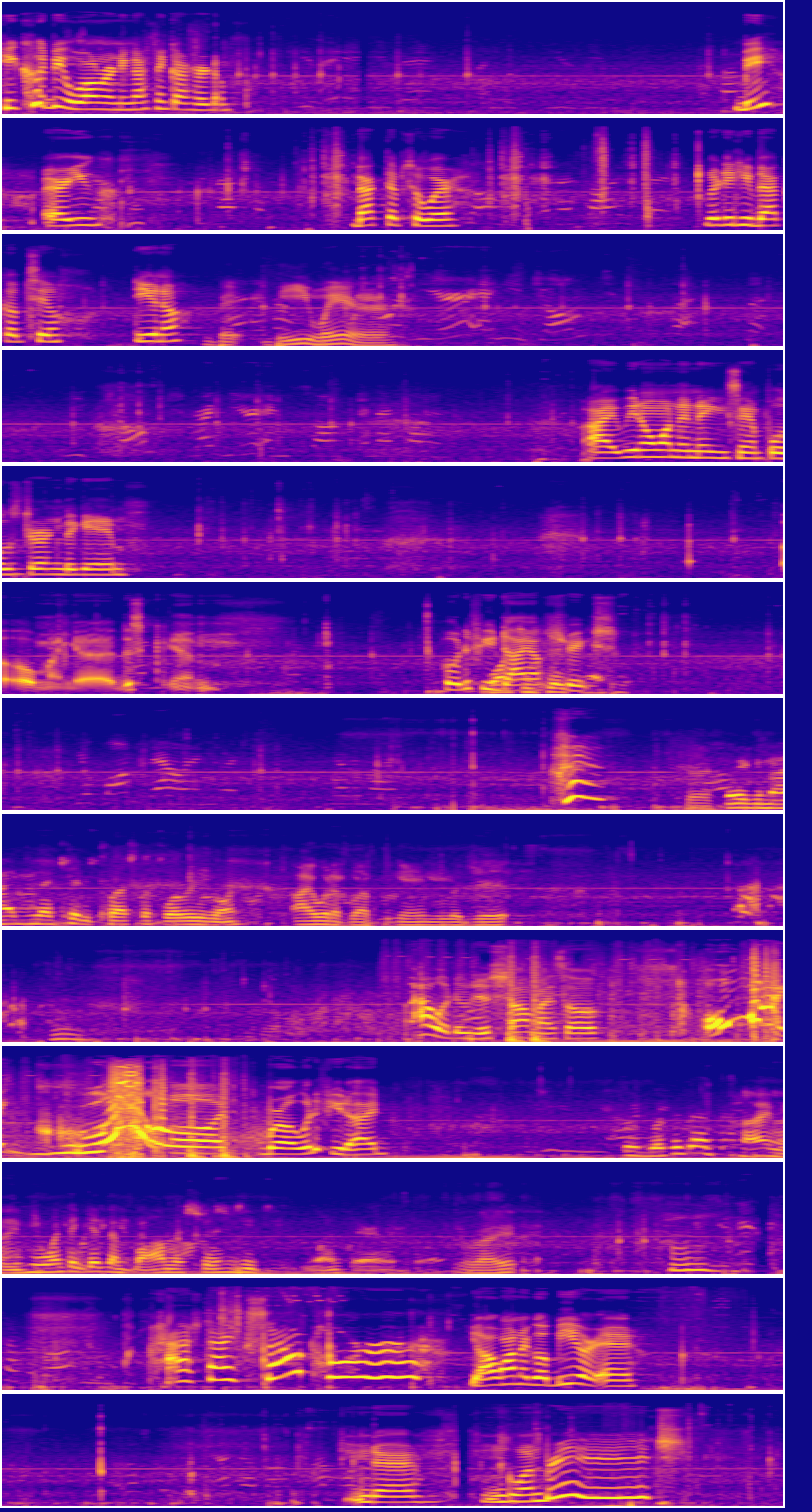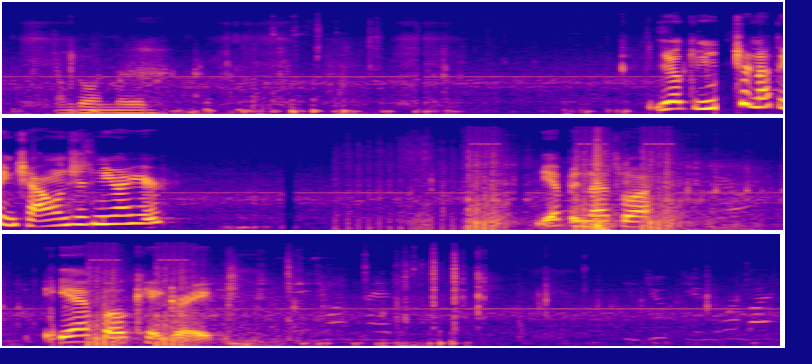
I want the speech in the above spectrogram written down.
He could be wall running. I think I heard him. B? Are you backed up to where? Where did he back up to? Do you know? Be beware. He was here and he jumped. Look, look. He jumped right here and saw and I saw him. Alright, we don't want any examples during the game. Oh my god, this game. What if you Watch die off streaks? He'll bomb down anyway. Never mind. Okay. Like, imagine that kid clutched the 4v1. I would have left the game legit. I would have just shot myself. Oh my god! Bro, what if you died? Dude, look at that timing. He went to get the bomb as soon as he went there. Right? Hashtag sound horror. Y'all wanna go B or A? Okay, I'm going bridge. Going mid. Yo, can you make sure nothing challenges me right here? Yep, and that's why. Yep, okay, great. He's one mid. He juked you. He went by.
